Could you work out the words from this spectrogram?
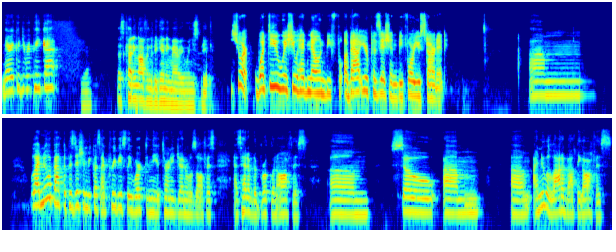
Mary, could you repeat that? Yeah, That's cutting off in the beginning, Mary, when you speak. Sure. What do you wish you had known before about your position before you started? Um, well, I knew about the position because I previously worked in the Attorney General's office as head of the Brooklyn office. Um, so um, um, I knew a lot about the office.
